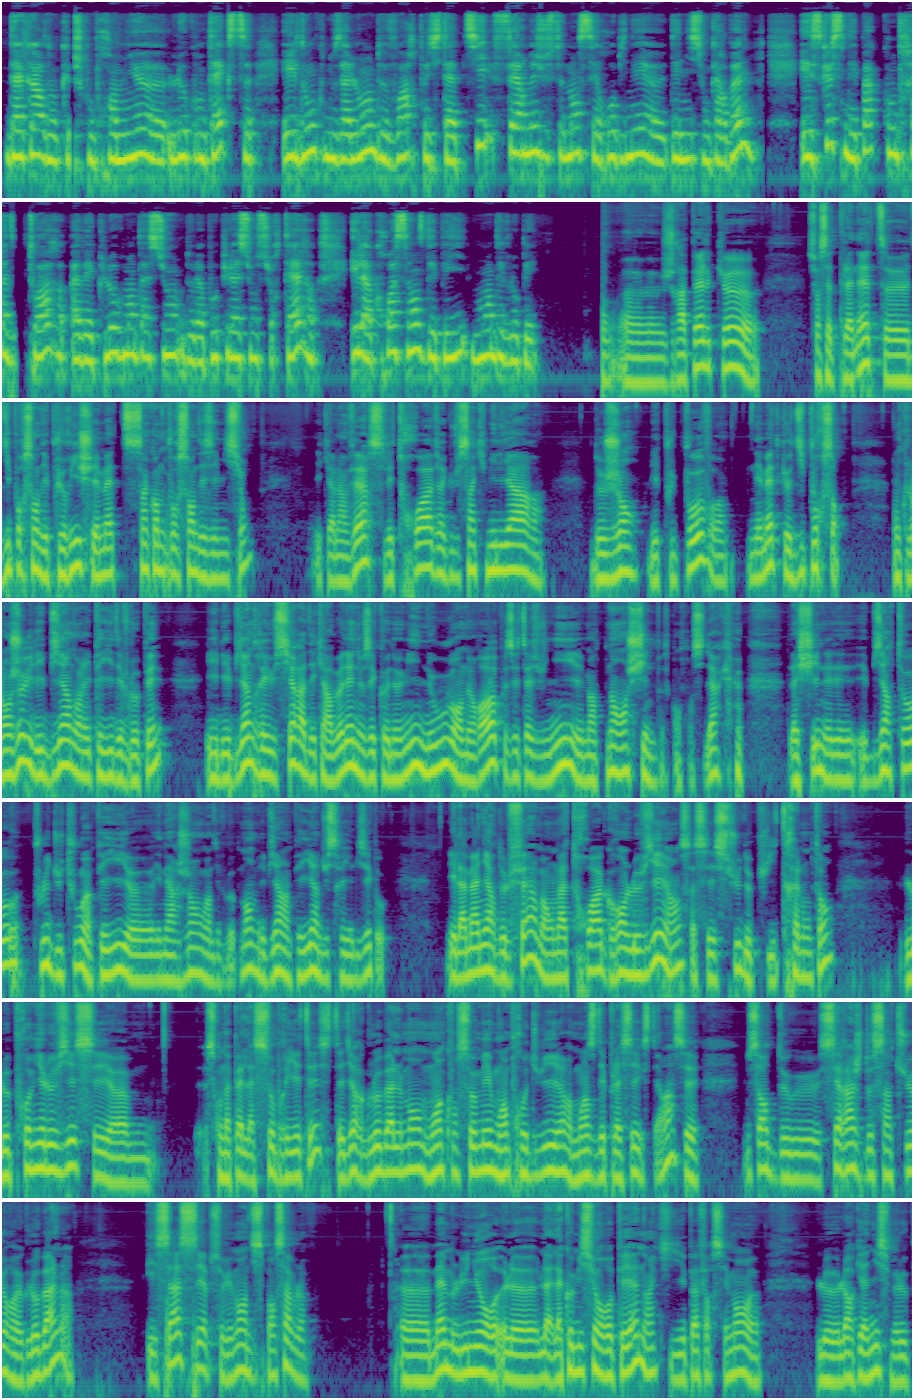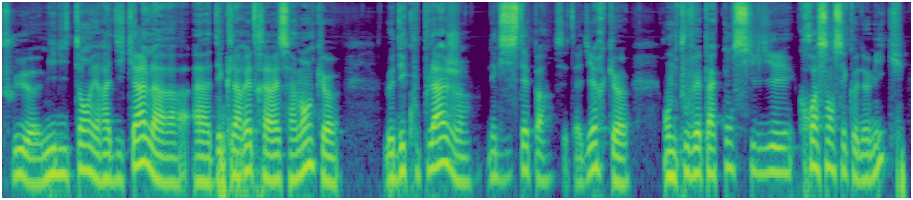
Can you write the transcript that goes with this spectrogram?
D'accord, donc je comprends mieux le contexte. Et donc, nous allons devoir petit à petit fermer justement ces robinets d'émissions carbone. Est-ce que ce n'est pas contradictoire avec l'augmentation de la population sur Terre et la croissance des pays moins développés? Je rappelle que sur cette planète, 10% des plus riches émettent 50% des émissions et qu'à l'inverse, les 3,5 milliards de gens les plus pauvres n'émettent que 10%. Donc l'enjeu, il est bien dans les pays développés et il est bien de réussir à décarboner nos économies, nous, en Europe, aux États-Unis et maintenant en Chine, parce qu'on considère que la Chine est, bientôt plus du tout un pays euh, émergent ou en développement, mais bien un pays industrialisé. Et la manière de le faire, bah, on a trois grands leviers, hein, ça s'est su depuis très longtemps. Le premier levier, c'est euh, ce qu'on appelle la sobriété, c'est-à-dire globalement moins consommer, moins produire, moins se déplacer, etc. C'est une sorte de serrage de ceinture euh, global. Et ça, c'est absolument indispensable. Euh, même la, Commission européenne, hein, qui n'est pas forcément euh, l'organisme le, plus euh, militant et radical, a, déclaré très récemment que le découplage n'existait pas, c'est-à-dire que on ne pouvait pas concilier croissance économique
